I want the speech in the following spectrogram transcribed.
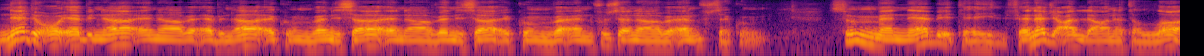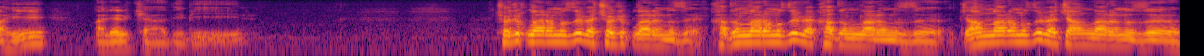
Nedir o ebnâena ve ebnâekum ve nisâena ve nisâekum ve enfusena ve enfusekum. Sümme nebtehil fenec'al lânetallahi alel kâdibîn çocuklarımızı ve çocuklarınızı, kadınlarımızı ve kadınlarınızı, canlarımızı ve canlarınızı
